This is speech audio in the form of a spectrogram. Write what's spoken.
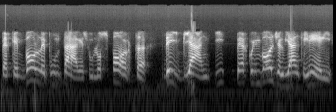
perché volle puntare sullo sport dei bianchi per coinvolgervi anche i neri,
